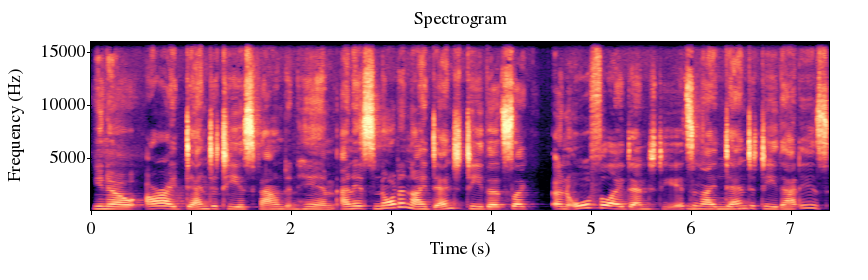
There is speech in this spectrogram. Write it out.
you know, our identity is found in Him. And it's not an identity that's like an awful identity, it's an identity that is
